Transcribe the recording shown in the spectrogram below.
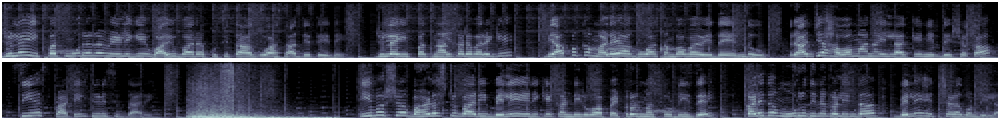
ಜುಲೈ ಇಪ್ಪತ್ತ್ಮೂರರ ವೇಳೆಗೆ ವಾಯುಭಾರ ಕುಸಿತ ಆಗುವ ಸಾಧ್ಯತೆ ಇದೆ. ಜುಲೈ ಇಪ್ಪತ್ನಾಲ್ಕರವರೆಗೆ ವ್ಯಾಪಕ ಮಳೆಯಾಗುವ ಸಂಭವವಿದೆ ಎಂದು ರಾಜ್ಯ ಹವಾಮಾನ ಇಲಾಖೆ ನಿರ್ದೇಶಕ ಸಿಎಸ್ ಪಾಟೀಲ್ ತಿಳಿಸಿದ್ದಾರೆ. ಈ ವರ್ಷ ಬಹಳಷ್ಟು ಬಾರಿ ಬೆಲೆ ಏರಿಕೆ ಕಂಡಿರುವ ಪೆಟ್ರೋಲ್ ಮತ್ತು ಡೀಸೆಲ್ ಕಳೆದ ಮೂರು ದಿನಗಳಿಂದ ಬೆಲೆ ಹೆಚ್ಚಳಗೊಂಡಿಲ್ಲ.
